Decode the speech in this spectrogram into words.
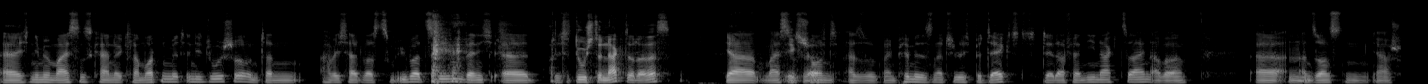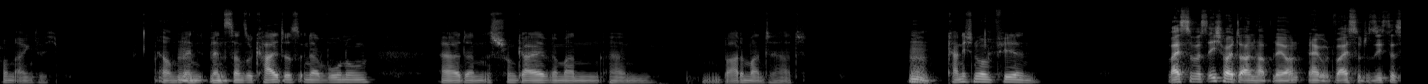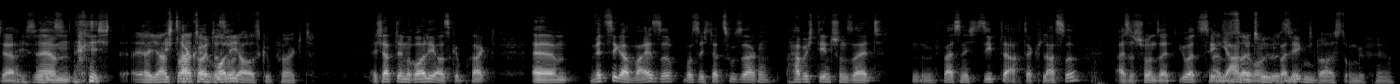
äh, ich nehme meistens keine Klamotten mit in die Dusche und dann habe ich halt was zum Überziehen, wenn ich. Äh, Ach, du duschst nackt oder was? Ja, meistens Ekelhaft. schon. Also mein Pimmel ist natürlich bedeckt, der darf ja nie nackt sein, aber äh, hm. ansonsten ja schon eigentlich. Ja, und hm. wenn es hm. dann so kalt ist in der Wohnung, äh, dann ist schon geil, wenn man ähm, einen Bademantel hat. Hm. Kann ich nur empfehlen. Weißt du, was ich heute anhab, Leon? Ja gut, weißt du, du siehst es ja. Ich sehe ähm, ich, ja, Jasper ich trage heute den Rolli so, ausgepackt. Ich habe den Rolli ausgepackt. Ähm, witzigerweise, muss ich dazu sagen, habe ich den schon seit, ich weiß nicht, siebter, achter Klasse. Also schon seit über zehn also Jahren, seit du überlegt. warst ungefähr.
